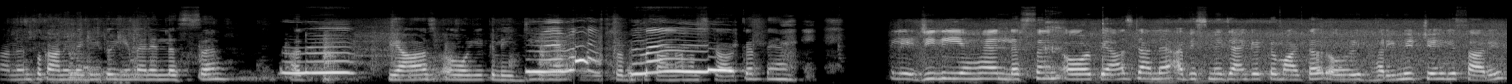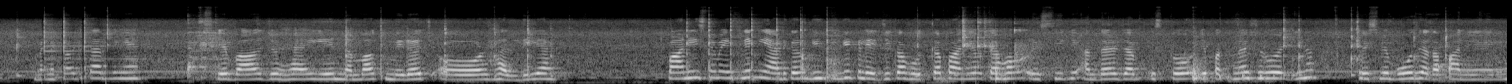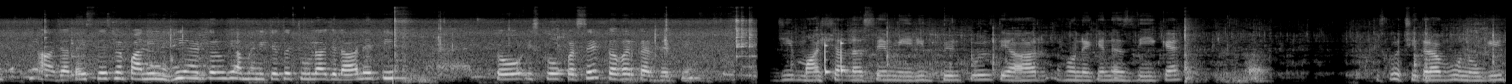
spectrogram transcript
सालन पकाने लगी तो ये मैंने लहसुन प्याज और ये कलेजी है इसको भी पकाना हम स्टार्ट करते हैं। कलेजी लिए है लहसुन और प्याज डाला है। अब इसमें जाएँगे टमाटर और हरी मिर्चें, ये सारे मैंने कट कर लिए हैं। इसके बाद जो है ये नमक, मिर्च और हल्दी है। पानी इसमें मैं इसलिए नहीं ऐड करूँगी क्योंकि कलेजी का हूद का पानी होता है और इसी के अंदर जब इसको ये पकना शुरू होगी ना तो इसमें बहुत ज़्यादा पानी आ जाता है। इसलिए इसमें पानी नहीं ऐड करूँगी। अब मैं नीचे से चूल्हा जला लेती हूँ। तो इसको ऊपर से कवर कर देती हूँ। जी, माशाल्लाह से मेरी बिल्कुल तैयार होने के नज़दीक है। इसको अच्छी तरह भूनूँगी।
